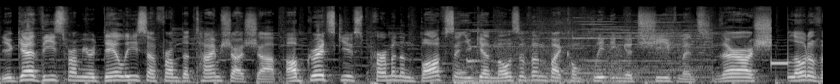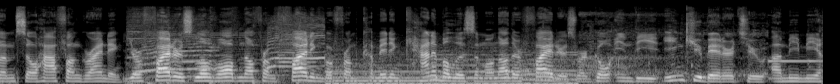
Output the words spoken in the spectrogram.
You get these from your dailies and from the time shard shop. Upgrades gives permanent buffs and you get most of them by completing achievements. There are a load of them, so have fun grinding. Your fighters level up not from fighting but from committing cannibalism on other fighters or go in the incubator to Amimir,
